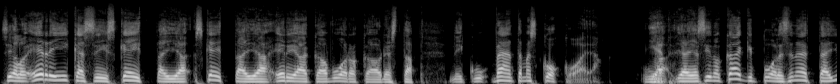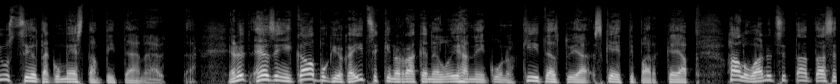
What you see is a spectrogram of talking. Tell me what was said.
Siellä on eri-ikäisiä skeittajia, skeittajia eri aikaa vuorokaudesta niin kuin vääntämässä koko ajan. Ja, ja, ja siinä on kaikki puoli, se näyttää just siltä, kun mestan pitää näyttää. Ja nyt Helsingin kaupunki, joka itsekin on rakennellut ihan niin kuin kiiteltyjä skeittiparkkeja, haluaa nyt sitten antaa se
